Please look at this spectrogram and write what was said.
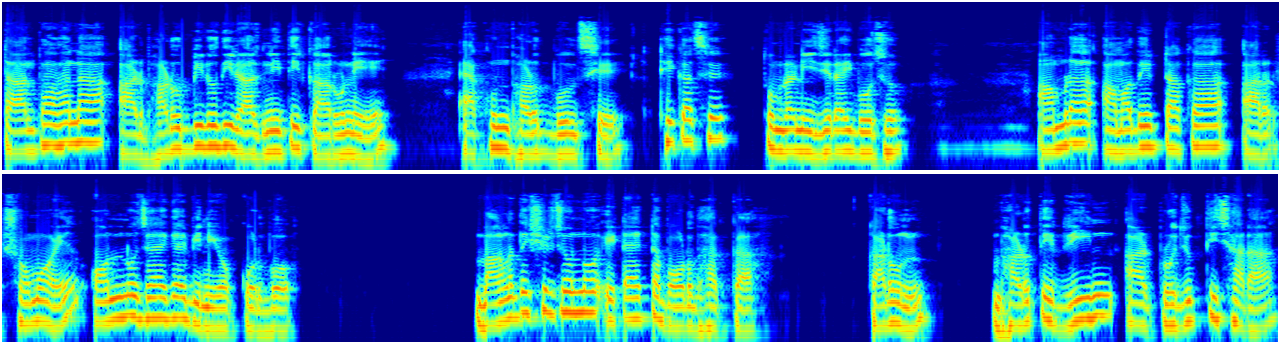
টালবাহানা আর ভারত বিরোধী রাজনীতির কারণে এখন ভারত বলছে, ঠিক আছে, তোমরা নিজেরাই বোঝো। আমরা আমাদের টাকা আর সময় অন্য জায়গায় বিনিয়োগ করব। বাংলাদেশের জন্য এটা একটা বড় ধাক্কা। কারণ ভারতের ঋণ আর প্রযুক্তি ছাড়া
